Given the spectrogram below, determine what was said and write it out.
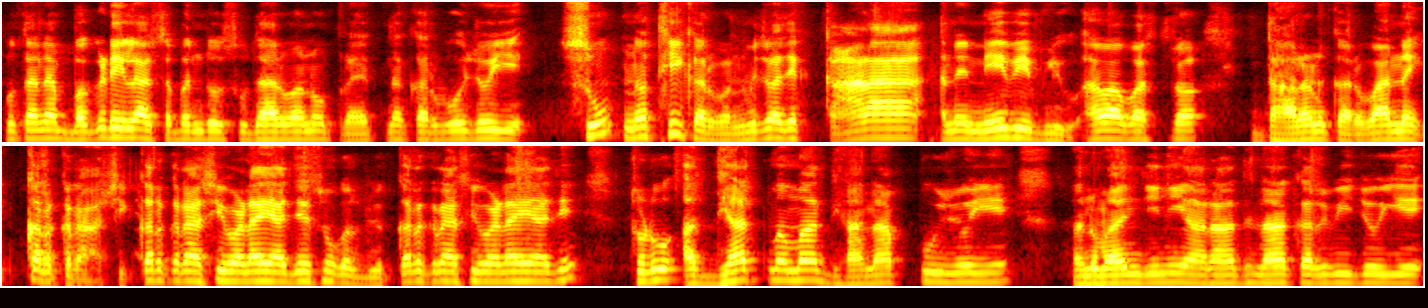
પોતાના બગડેલા સંબંધો સુધારવાનો પ્રયત્ન કરવો જોઈએ. શું નથી કરવાનું? મિત્રો આજે કાળા અને નેવી બ્લુ આવા વસ્ત્ર ધારણ કરવા નહીં. કર્ક રાશિ. કર્ક રાશિવાળાએ આજે શું કરવું જોઈએ, કર્ક રાશિવાળાએ આજે થોડું અધ્યાત્મમાં ધ્યાન આપવું જોઈએ, હનુમાનજીની આરાધના કરવી જોઈએ.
